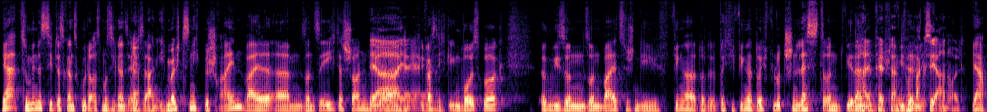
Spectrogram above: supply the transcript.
Ja, zumindest sieht das ganz gut aus, muss ich ganz ehrlich Ja. sagen. Ich möchte es nicht beschreien, weil ähm, sonst sehe ich das schon. Wie Ja, ja, ja, ich weiß nicht, gegen Wolfsburg irgendwie so ein so ein Ball zwischen die Finger durch die Finger durchflutschen lässt und wir dann Halbfeldflanken von Maxi Arnold. Ja,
